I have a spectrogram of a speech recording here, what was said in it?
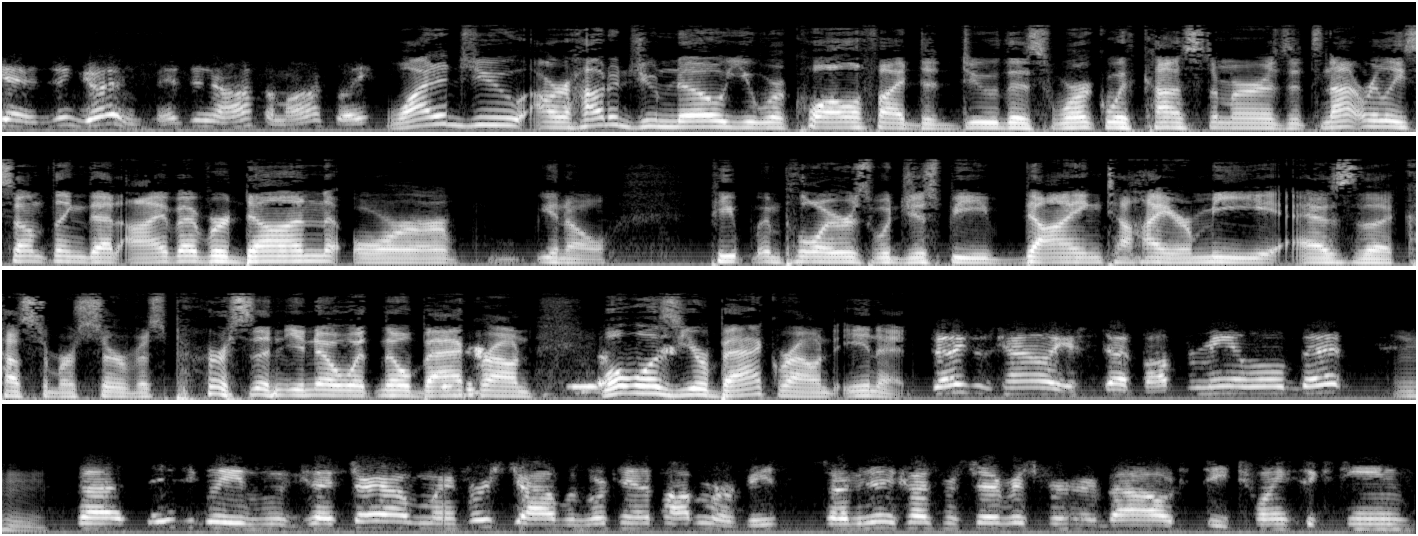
Yeah, it's been good. It's been awesome, honestly. Why did you, or how did you know you were qualified to do this work with customers? It's not really something that I've ever done, or, you know, people, employers would just be dying to hire me as the customer service person, you know, with no background. what was your background in it? FedEx was kind of like a step up for me a little bit. Mm-hmm. But basically, because I started out, my first job was working at a Papa Murphy's. So I've been doing customer service for about, see, 2016,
